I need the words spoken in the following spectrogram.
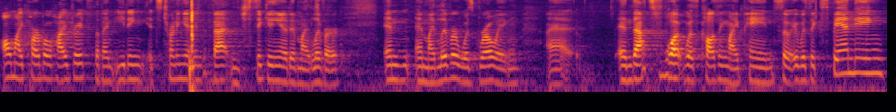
all my carbohydrates that I'm eating, it's turning it into fat and sticking it in my liver, and and my liver was growing, uh, and that's what was causing my pain. So it was expanding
